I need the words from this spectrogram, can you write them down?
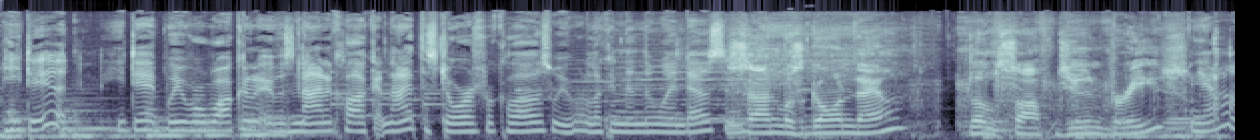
He did. He did. We were walking. It was nine o'clock at night. The stores were closed. We were looking in the windows. And, Sun was going down. Little soft June breeze. yeah,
